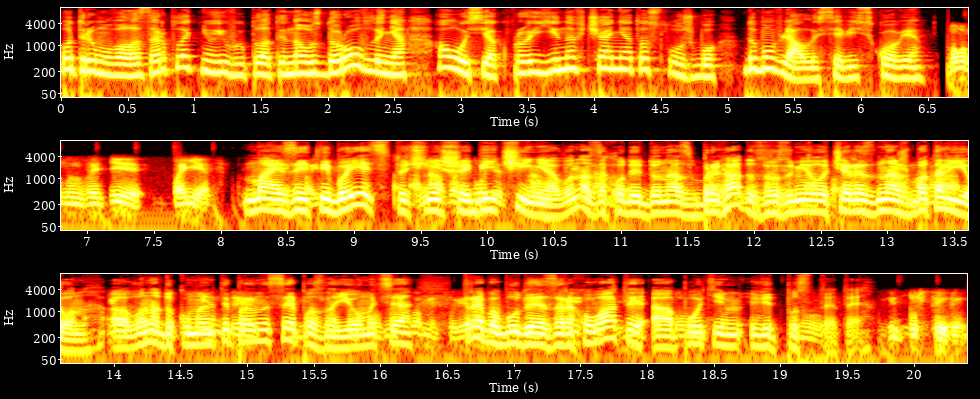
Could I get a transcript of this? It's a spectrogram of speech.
отримувала зарплатню і виплати на оздоровлення. А ось як про її навчання та службу домовлялися військові. должен зайти боец. Має зайти боєць, точніше бійчиня. Вона заходить до нас в бригаду, зрозуміло, через наш батальйон. А вона документи принесе, познайомиться. Треба буде зарахувати, а потім відпустити. Відпустити.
